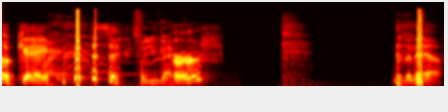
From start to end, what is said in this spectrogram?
Okay. Right? So, So you got Earth with an F.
